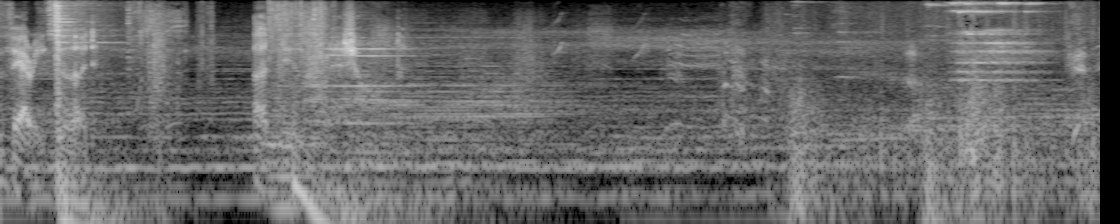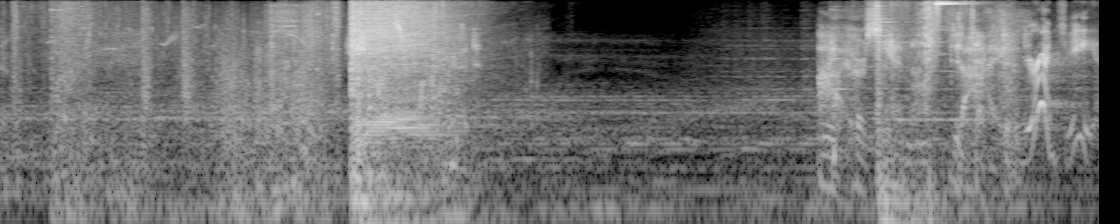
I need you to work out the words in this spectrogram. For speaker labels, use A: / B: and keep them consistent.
A: Very good. A new threshold. Shots fired. Recurse cannot detect.
B: You're a G.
